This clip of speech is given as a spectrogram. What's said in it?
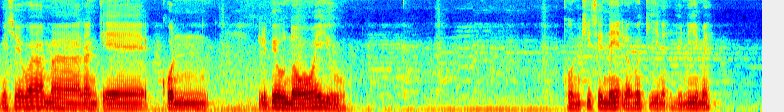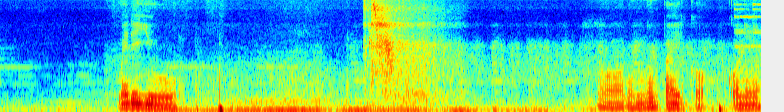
ไม่ใช่ว่ามารังแกคนเลเวลน้อยอยู่ ผลคิซึเนะเหรอเมื่อกี้เนี่ยอยู่นี่ไหม ไม่ได้อยู่ อ๋อ ผมต้องไปเกาะก่อนเลยวะ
